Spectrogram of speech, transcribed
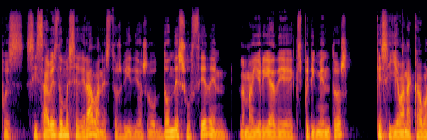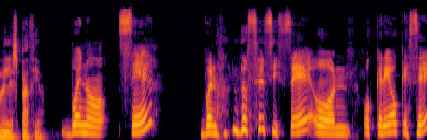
pues si sabes dónde se graban estos vídeos o dónde suceden la mayoría de experimentos que se llevan a cabo en el espacio. Bueno, sé, bueno, no sé si sé o, o creo que sé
